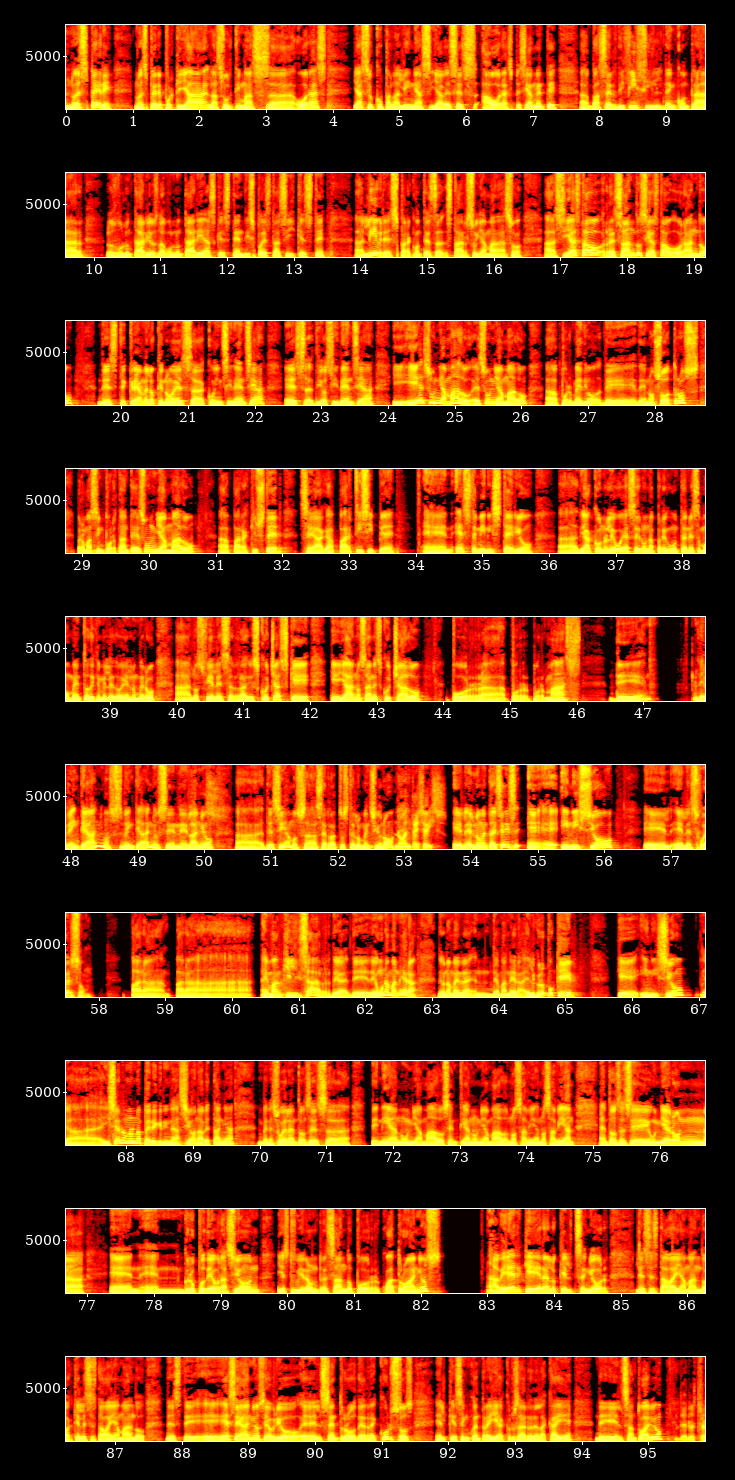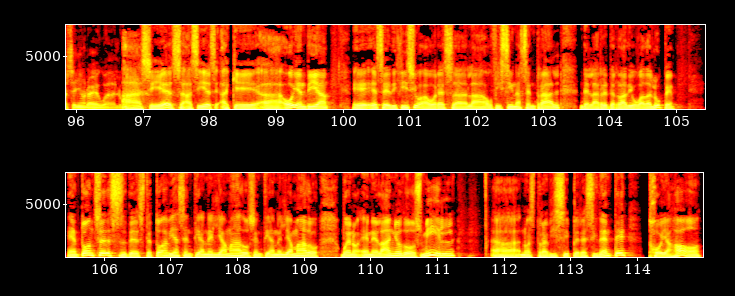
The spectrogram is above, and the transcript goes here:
no espere, no espere, porque ya las últimas horas ya se ocupan las líneas y a veces ahora especialmente ah, va a ser difícil de encontrar los voluntarios, las voluntarias que estén dispuestas y que estén ah, libres para contestar su llamada. So, ah, si ha estado rezando, si ha estado orando, este, créame lo que no es coincidencia, es diosidencia y, es un llamado, es un llamado por medio de, de nosotros, pero más importante es un llamado para que usted se haga partícipe en este ministerio. Ah, diácono, le voy a hacer una pregunta en este momento. Déjeme le doy el número a los fieles radioescuchas que, que ya nos han escuchado por, ah, por, por más de, de 20 años, 20 años en el año, ah, decíamos, hace rato usted lo mencionó. 96. El, el 96 eh, eh, inició el, el esfuerzo para, para evangelizar de, de, de una manera, de una manera, de manera. El grupo que, que inició, ah, hicieron una peregrinación a Betania, Venezuela, entonces ah, tenían un llamado, sentían un llamado, no sabían, no sabían. Entonces se unieron ah, en, en grupo de oración y estuvieron rezando por cuatro años a ver qué era lo que el Señor les estaba llamando, a qué les estaba llamando. Desde eh, ese año se abrió el centro de recursos, el que se encuentra ahí a cruzar de la calle del santuario. De Nuestra Señora de Guadalupe. Así es, así es. A Que hoy en día eh, ese edificio ahora es ah, la oficina central de la red de Radio Guadalupe. Entonces, desde todavía sentían el llamado, sentían el llamado. Bueno, en el año 2000, nuestra vicepresidente, Toya Hall,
